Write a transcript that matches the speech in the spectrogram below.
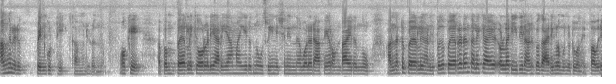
അങ്ങനൊരു പെൺകുട്ടി കമന്റ് ഇടുന്നു. ഓക്കെ. അപ്പം പേർലിക്ക് ഓൾറെഡി അറിയാമായിരുന്നു ശ്രീനിഷിന് ഇന്ന പോലെ ഒരു അഫെയർ ഉണ്ടായിരുന്നു. എന്നിട്ട് പേർലി കാണിച്ചു. ഇപ്പോൾ ഇത് പേർലിയുടെയും തലയ്ക്കായ ഉള്ള രീതിയിലാണ് ഇപ്പോൾ കാര്യങ്ങൾ മുന്നോട്ട് പോകുന്നത്. ഇപ്പോൾ അവർ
